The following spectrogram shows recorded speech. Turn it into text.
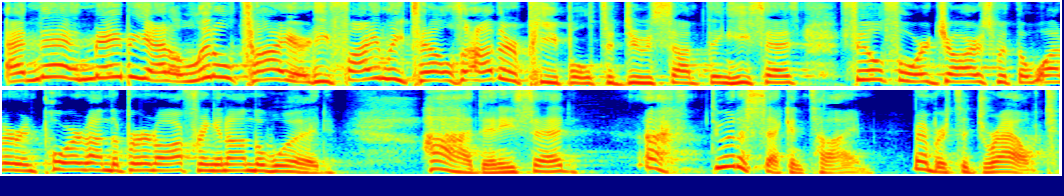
and then, maybe at a little tired, he finally tells other people to do something. He says, fill four jars with the water and pour it on the burnt offering and on the wood. Ah, then he said, ah, do it a second time. Remember, it's a drought.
